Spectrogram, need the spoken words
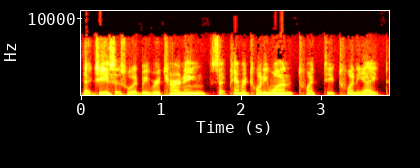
that Jesus would be returning September 21, 2028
